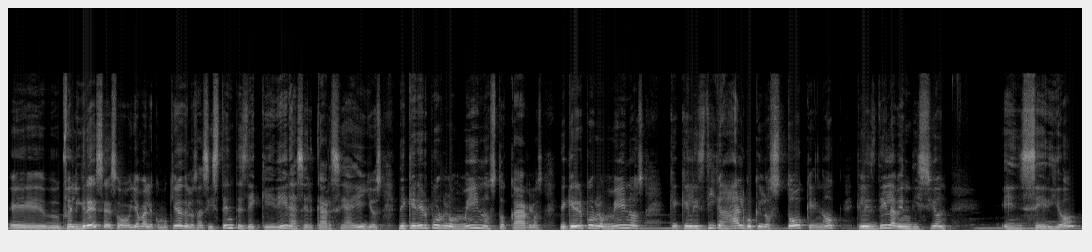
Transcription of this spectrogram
eh, feligreses o llámale como quieras, de los asistentes, de querer acercarse a ellos, de querer por lo menos tocarlos, de querer por lo menos que, que les diga algo, que los toque, ¿no? Que les dé la bendición. ¿En serio?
